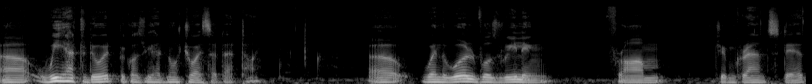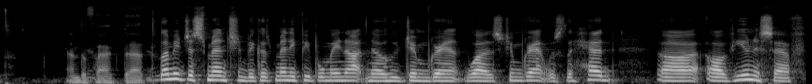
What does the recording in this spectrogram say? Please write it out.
Uh, we had to do it because we had no choice at that time. Uh, when the world was reeling from Jim Grant's death and the fact that. Let me just mention, because many people may not know who Jim Grant was. Jim Grant was the head uh, of UNICEF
